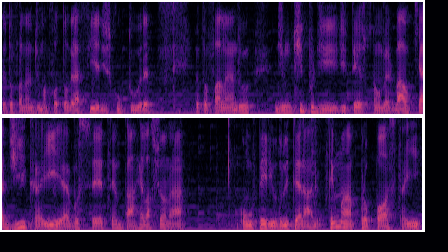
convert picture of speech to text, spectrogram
eu estou falando de uma fotografia de escultura, eu estou falando de um tipo de, de texto não verbal que a dica aí é você tentar relacionar com o período literário. Tem uma proposta aí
